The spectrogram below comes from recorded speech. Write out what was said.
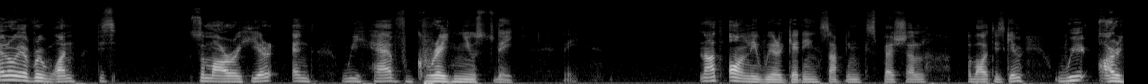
Hello everyone, this is Somario here and we have great news today. Not only we're getting something special about this game, we are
